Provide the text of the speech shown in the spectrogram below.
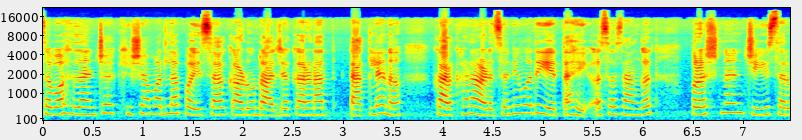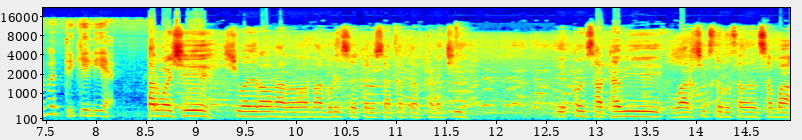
सभासदांच्या खिशामधला पैसा काढून राजकारणात टाकल्यानं कारखाना अडचणीमध्ये येत आहे असं सांगत प्रश्नांची सरबत्ती केली आहे. फार्मशी शिवाजीराव नारायणराव नागोडे सहकारी साखर कारखान्याची एकोणसाठावी वार्षिक सर्वसाधारण सभा.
